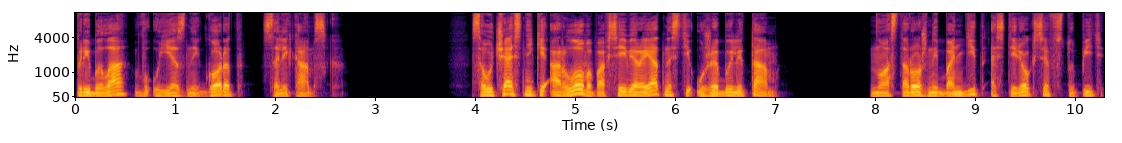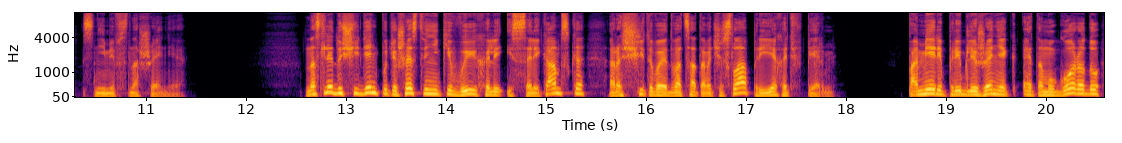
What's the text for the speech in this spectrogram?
прибыла в уездный город Соликамск. Соучастники Орлова, по всей вероятности, уже были там, но осторожный бандит остерегся вступить с ними в сношение. На следующий день путешественники выехали из Соликамска, рассчитывая 20 числа приехать в Пермь. По мере приближения к этому городу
